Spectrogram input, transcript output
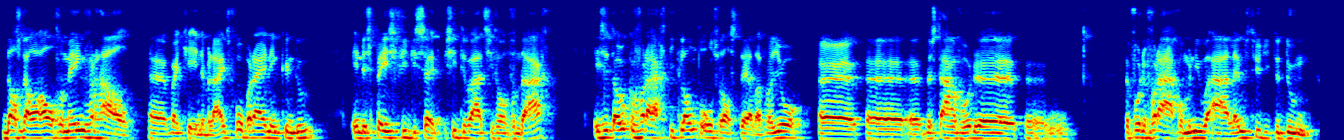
dat is wel een algemeen verhaal wat je in de beleidsvoorbereiding kunt doen. In de specifieke situatie van vandaag is het ook een vraag die klanten ons wel stellen. Van joh, we staan voor de, um, voor de vraag om een nieuwe ALM-studie te doen.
